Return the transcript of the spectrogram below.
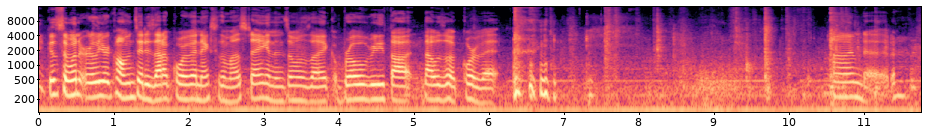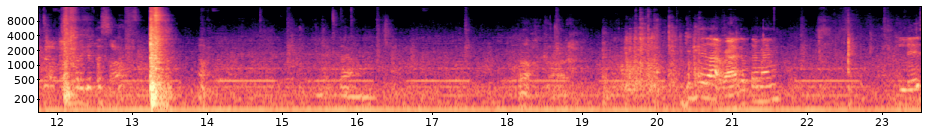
Because someone earlier commented, "Is that a Corvette next to the Mustang?" And then someone was like, "Bro really thought that was a Corvette." I'm dead. I don't know how to get this off. Oh. Like that. Oh god. Me that rag up there, man. Liz.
